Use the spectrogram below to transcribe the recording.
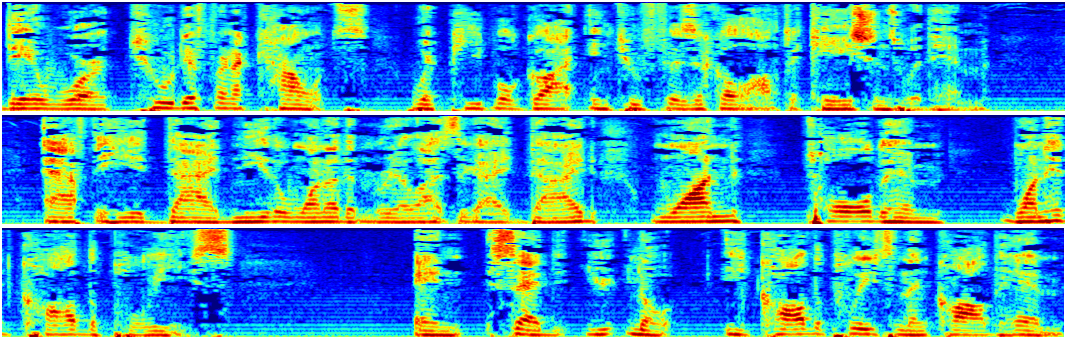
There were two different accounts where people got into physical altercations with him after he had died. Neither one of them realized the guy had died. One told him, one had called the police and said, you, you know, he called the police and then called him.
